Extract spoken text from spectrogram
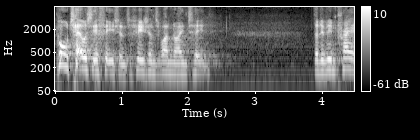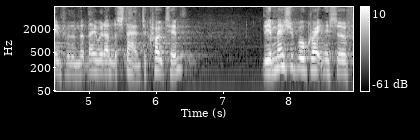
Paul tells the Ephesians, Ephesians 1.19, that he'd been praying for them that they would understand, to quote him, the immeasurable greatness of,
